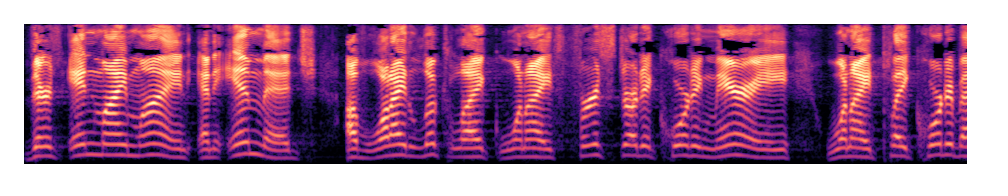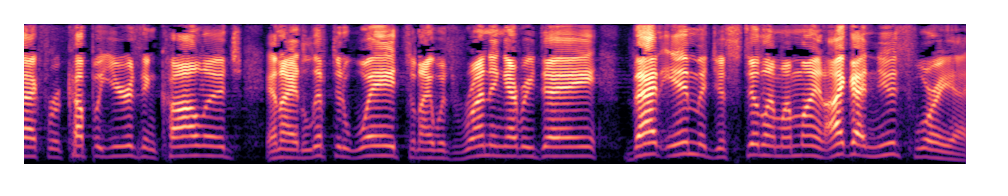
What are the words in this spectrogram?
There's in my mind an image of what I looked like when I first started courting Mary, when I played quarterback for a couple years in college and I had lifted weights and I was running every day. That image is still in my mind. I got news for you.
